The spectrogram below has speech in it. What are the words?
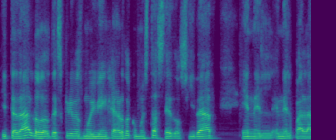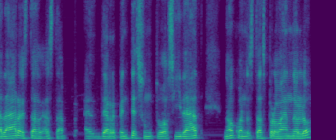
y te da, lo describes muy bien, Gerardo, como esta sedosidad en el, en el paladar, esta, hasta eh, de repente suntuosidad, ¿no? Cuando estás probándolo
